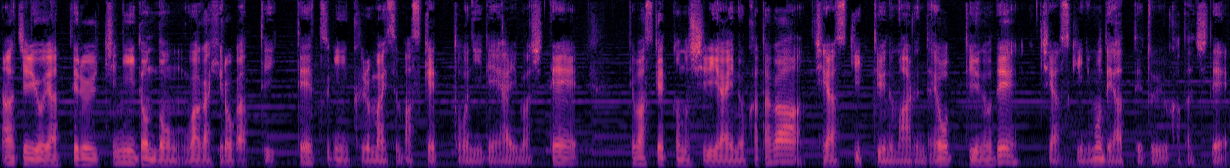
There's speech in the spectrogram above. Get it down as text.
アーチェリーをやってるうちにどんどん輪が広がっていって次に車椅子バスケットに出会いましてでバスケットの知り合いの方がチェアスキーっていうのもあるんだよっていうのでチェアスキーにも出会ってという形で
